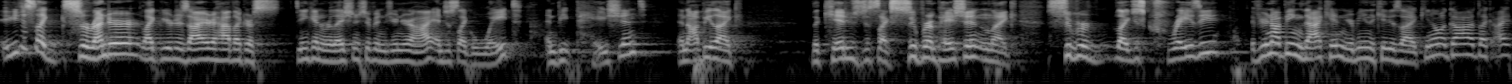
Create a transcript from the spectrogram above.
if you just like surrender like your desire to have like a stinking relationship in junior high and just like wait and be patient and not be like the kid who's just like super impatient and like super like just crazy, if you're not being that kid and you're being the kid who's like, you know what, God, like I,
